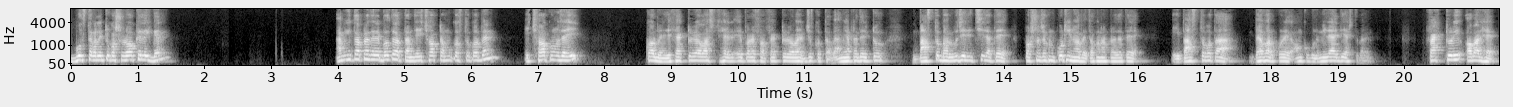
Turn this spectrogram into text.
বুঝতে পারলে একটু কষ্ট রকে লিখবেন। আমি কিন্তু আপনাদের বলতে পারতাম যে এই ছকটা মুখস্থ করবেন, এই ছক অনুযায়ী করবেন যে ফ্যাক্টরি ওভারহেড এরপরে ফ্যাক্টরি ওভারহেড যোগ করতে হবে। আমি আপনাদের একটু বাস্তবভাবে বুঝিয়ে দিচ্ছি যাতে প্রশ্ন যখন কঠিন হবে তখন আপনারা যাতে এই বাস্তবতা ব্যবহার করে অঙ্কগুলো মিলাই দিয়ে আসতে পারেন। ফ্যাক্টরি ওভারহেড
